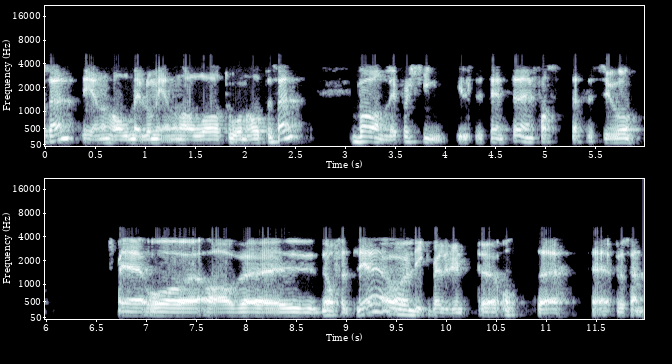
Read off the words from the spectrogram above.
1,5 mellom 1,5 og 2,5 Vanlig forsinkelsesrente fastsettes jo Eh, av eh, det offentlige, og likevel rundt 8 eh,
